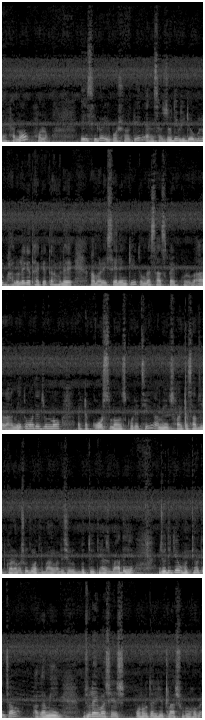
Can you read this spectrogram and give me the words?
দেখানো হলো। এই ছিল এই প্রশ্নটির অ্যান্সার যদি ভিডিওগুলো ভালো লেগে থাকে, তাহলে আমার এই চ্যানেলটি তোমরা সাবস্ক্রাইব করবে। আর আমি তোমাদের জন্য একটা কোর্স লঞ্চ করেছি। আমি ছয়টা সাবজেক্ট করাবো, শুধুমাত্র বাংলাদেশের উদ্ভূত ইতিহাস বাদে। যদি কেউ ভর্তি হতে চাও, আগামী জুলাই মাসের পনেরো তারিখে ক্লাস শুরু হবে।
